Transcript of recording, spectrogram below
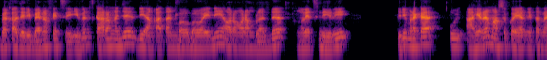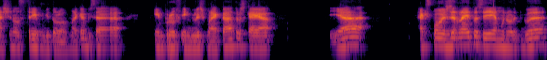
bakal jadi benefit sih. Even sekarang aja di angkatan bawah-bawah ini orang-orang Belanda ngeliat sendiri jadi mereka akhirnya masuk ke yang international stream gitu loh. Mereka bisa improve English mereka terus kayak ya exposure-nya itu sih yang menurut gue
